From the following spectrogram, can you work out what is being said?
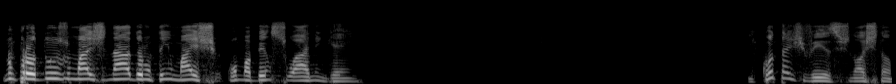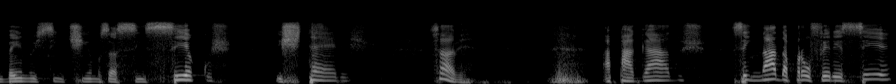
Não produzo mais nada, eu não tenho mais como abençoar ninguém. E quantas vezes nós também nos sentimos assim, secos, estéreis, sabe? Apagados, sem nada para oferecer.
